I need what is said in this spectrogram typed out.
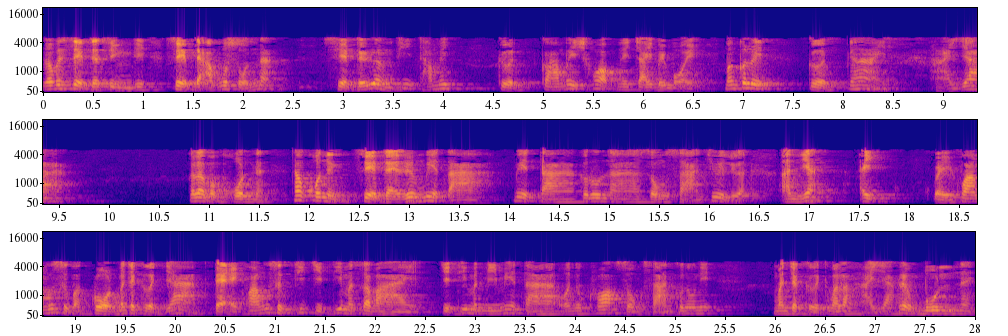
เราไปเสพแต่สิ่งที่เสพแต่อกุศลน่ะ เสพแต่เรื่องที่ทำให้ เกิดความไม่ชอบในใจบ่อยๆ มันก็เลยเกิดง่าย หายยาก ก็แล้วบอกคนน่ะ ถ้าคนหนึ่งเสพแต่เรื่องเมตตา เมตตากรุณาสงสารช่วยเหลือ อันเนี้ย ไอ้ไอ้ความรู้สึกว่าโกรธมันจะเกิดยาก แต่ไอ้ความรู้สึกที่จิตที่มันสบาย จิตที่มันมีเมตตาอนุเคราะห์สงสารคนตรงนี้ มันจะเกิดขึ้นมาแล้วหายยากเรียกบุญนะ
